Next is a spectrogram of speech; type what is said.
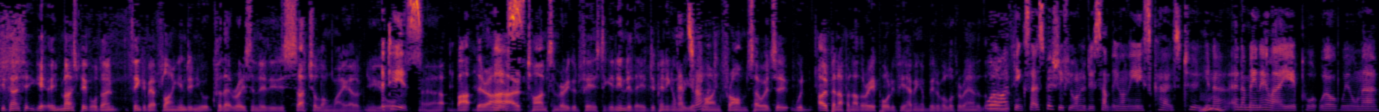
You don't think, yeah, most people don't think about flying into New York for that reason. That it is such a long way out of New York. It is. Uh, but there are Yes. at times some very good fares to get into there, depending on That's where you're right. flying from. So it's, it would open up another airport if you're having a bit of a look around at the well, I think so, especially if you want to do something on the east coast too. Mm. You know, and I mean LA Airport. Well, we all know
